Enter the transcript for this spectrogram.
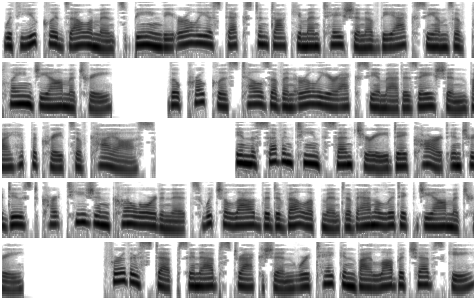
with Euclid's Elements being the earliest extant documentation of the axioms of plane geometry, though Proclus tells of an earlier axiomatization by Hippocrates of Chios. In the 17th century Descartes introduced Cartesian coordinates which allowed the development of analytic geometry. Further steps in abstraction were taken by Lobachevsky,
